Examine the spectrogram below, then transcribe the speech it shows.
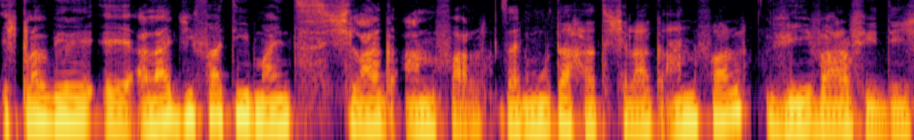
Ich glaube, äh, Alaji Fatih meint Schlaganfall. Seine Mutter hat Schlaganfall. Wie war für dich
